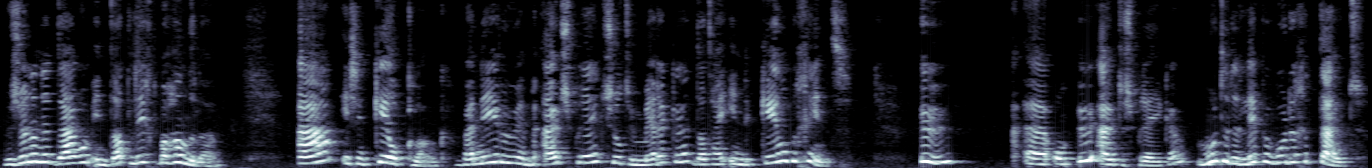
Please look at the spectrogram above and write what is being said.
We zullen het daarom in dat licht behandelen. A is een keelklank. Wanneer u hem uitspreekt, zult u merken dat hij in de keel begint. U, uh, om u uit te spreken, moeten de lippen worden getuid.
